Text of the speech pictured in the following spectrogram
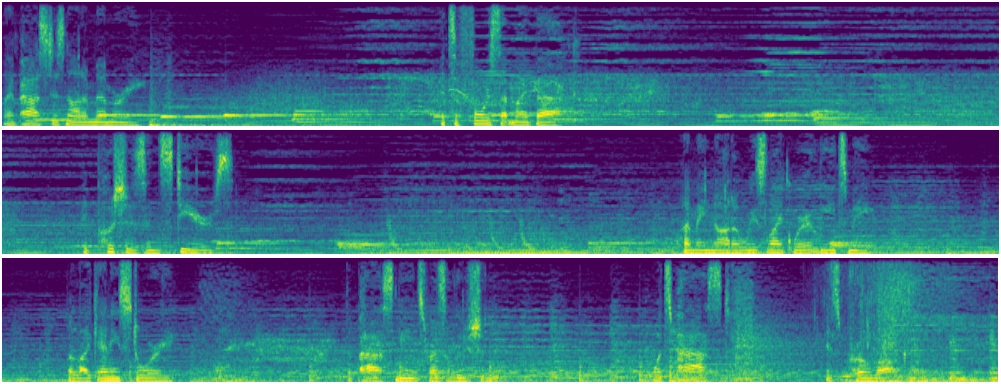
My past is not a memory. It's a force at my back. It pushes and steers. I may not always like where it leads me. But like any story, the past needs resolution. What's past is prologue.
